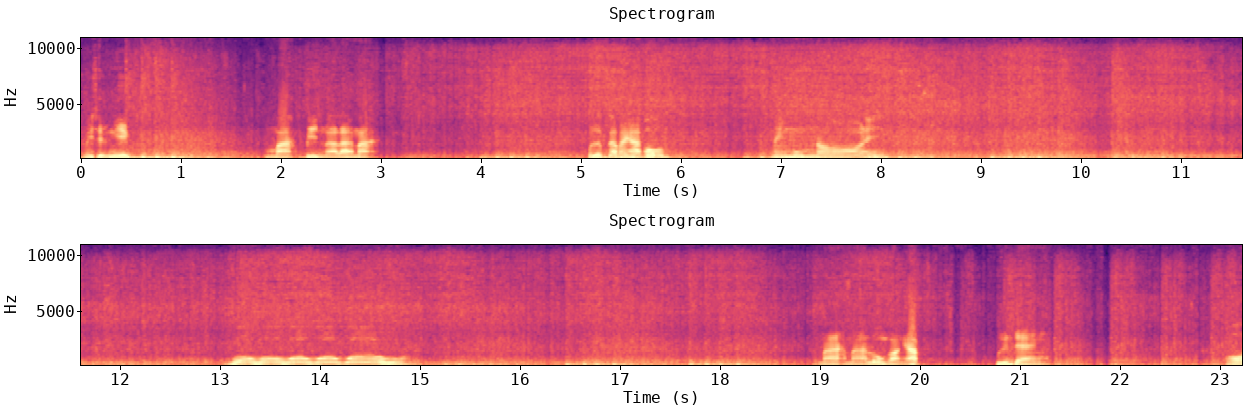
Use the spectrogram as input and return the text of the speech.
ไม่ถึงอีก มาบินมาแล้วมาปึ๊บเข้าไปครับผม แมงมุมน้อยโว้วโว้วโว้วโว้วโว้วมา มาลงก่อนครับ ปืนแดงโอ้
